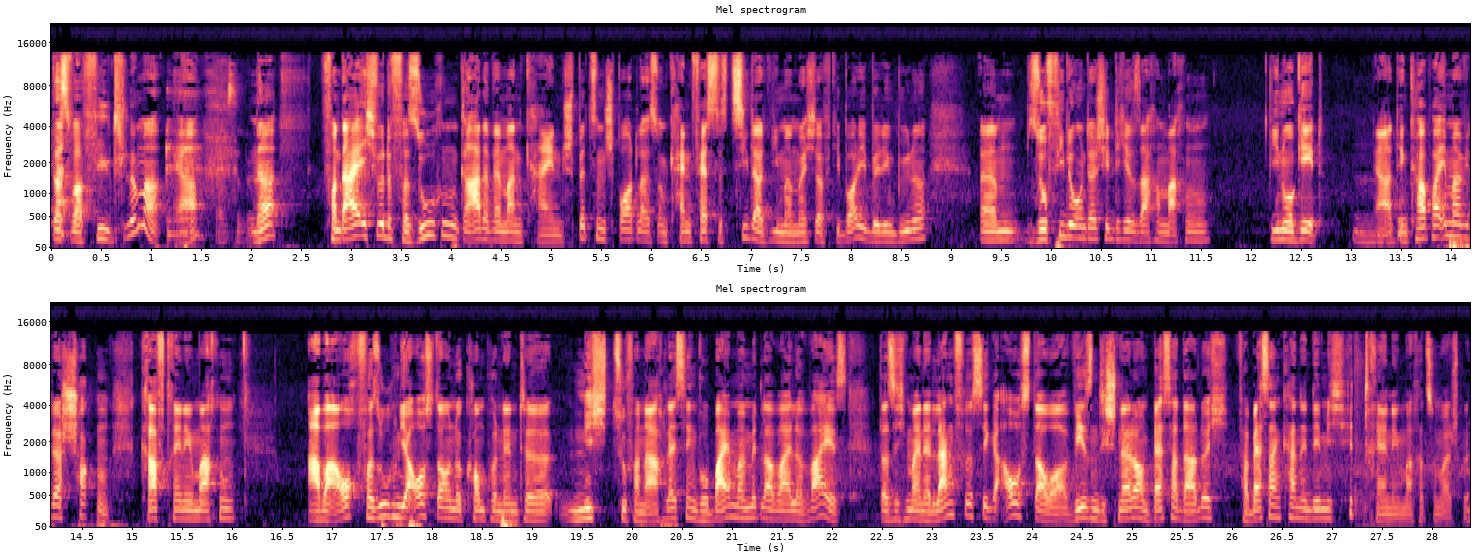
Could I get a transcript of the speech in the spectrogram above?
Das war viel schlimmer. Ja. Ne? Von daher, ich würde versuchen, gerade wenn man kein Spitzensportler ist und kein festes Ziel hat, wie man möchte auf die Bodybuilding-Bühne, ähm, so viele unterschiedliche Sachen machen, wie nur geht. Ja, den Körper immer wieder schocken, Krafttraining machen, aber auch versuchen, die ausdauernde Komponente nicht zu vernachlässigen, wobei man mittlerweile weiß, dass ich meine langfristige Ausdauer wesentlich schneller und besser dadurch verbessern kann, indem ich HIT-Training mache zum Beispiel.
